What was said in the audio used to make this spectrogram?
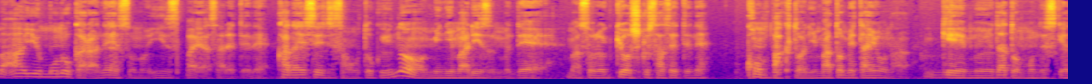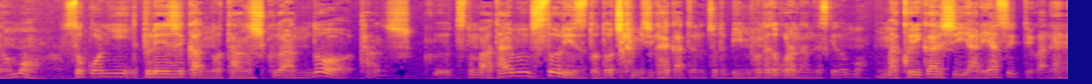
まあ、ああいうものからね、そのインスパイアされてね、金井誠司さんお得意のミニマリズムで、まあ、それを凝縮させてね、コンパクトにまとめたようなゲームだと思うんですけども、そこにプレイ時間の短縮短縮つってまあタイムストーリーズとどっちが短いかっていうのはちょっと微妙なところなんですけども、まあ繰り返しやりやすいっていうかね、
